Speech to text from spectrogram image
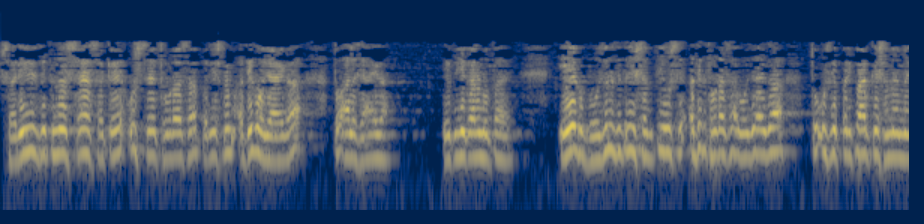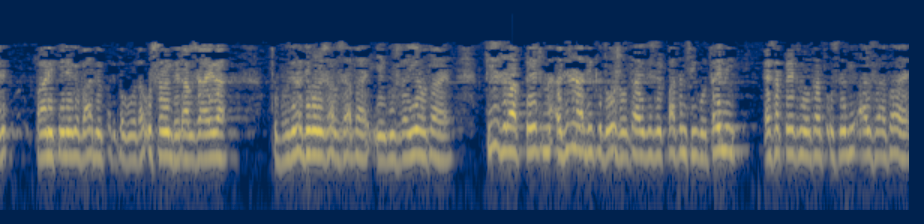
शरीर जितना सह सके, उससे थोड़ा सा परिश्रम अधिक हो जाएगा तो आलस्य आएगा। एक तो ये कारण होता है। एक, भोजन जितनी शक्ति है, उससे अधिक थोड़ा सा हो जाएगा तो उसे परिपाक के समय में, पानी पीने के बाद में परिपक्व होता है, उस समय फिर आलस्य आएगा। तो भोजन अधिक होने से आता है एक दूसरा ये होता है, तीसरा पेट में अजीर्ण आदि का दोष होता है, जिससे पाचन ठीक होता ही नहीं। ऐसा पेट में होता है तो उससे भी आलस आता है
